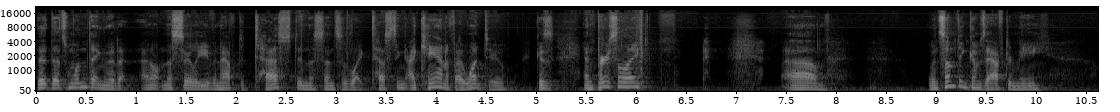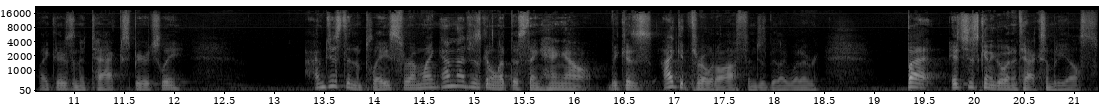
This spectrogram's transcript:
That, that's one thing that I don't necessarily even have to test in the sense of like testing. I can if I want to, because and personally, um, when something comes after me, like there's an attack spiritually. I'm just in a place where I'm like, I'm not just going to let this thing hang out because I could throw it off and just be like, whatever. But it's just going to go and attack somebody else.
